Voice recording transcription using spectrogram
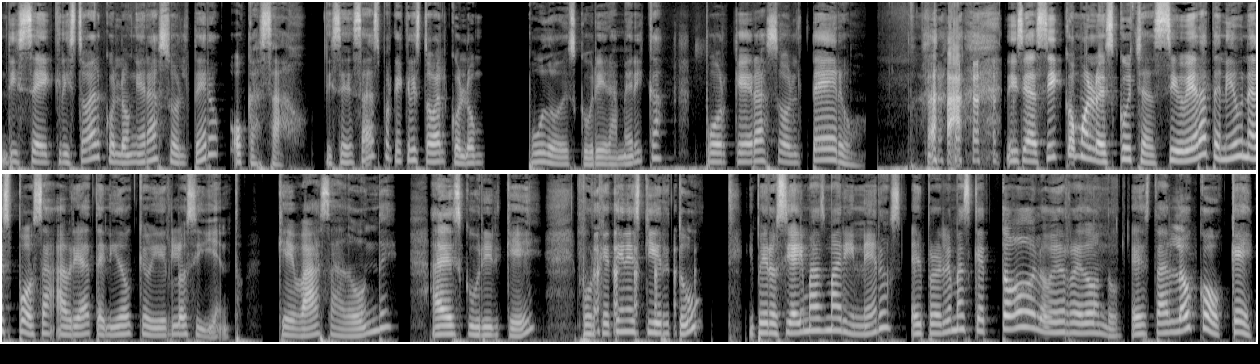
Dice, ¿Cristóbal Colón era soltero o casado? Dice, ¿sabes por qué Cristóbal Colón pudo descubrir América? Porque era soltero. Dice, así como lo escuchas, si hubiera tenido una esposa, habría tenido que oír lo siguiente. ¿Que vas a dónde? ¿A descubrir qué? ¿Por qué tienes que ir tú? Pero si hay más marineros, el problema es que todo lo ves redondo. ¿Estás loco o qué?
